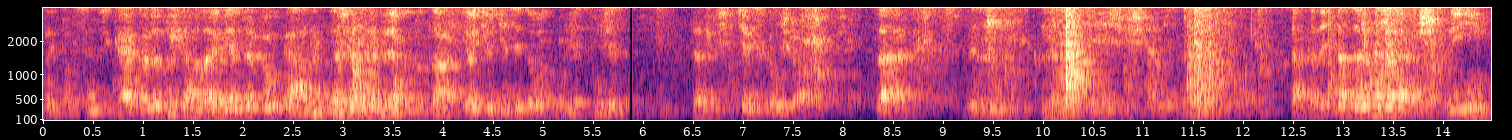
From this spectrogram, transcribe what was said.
Tady pacient říká, jako dobrý, no, tady mě něco kouká, zažil jsem to, jako to tak. Jo, či si to může, může, to bych ještě vyzkoušel. Tak, Ježiš, já neznám. Tak a teďka se jdeme řada kašplí.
